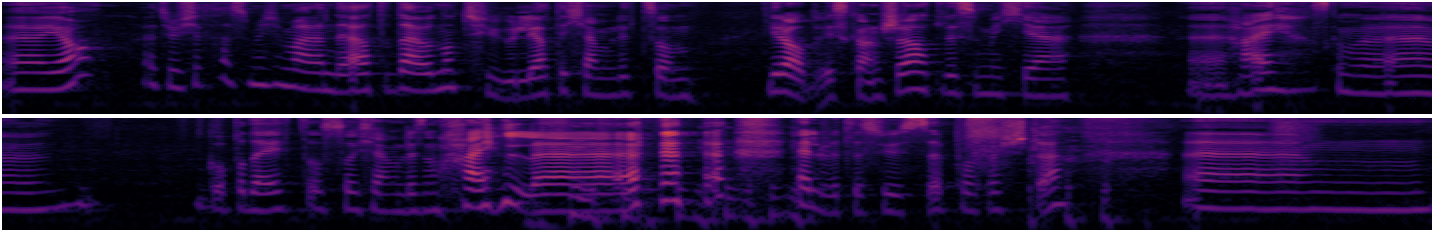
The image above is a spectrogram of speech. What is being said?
Eh, ja. Jeg tror ikke det er så mye mer enn det. At det er jo naturlig at det kommer litt sånn gradvis, kanskje. At liksom ikke eh, Hei, skal vi gå på date, og så kommer liksom hele helveteshuset på første. Um,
